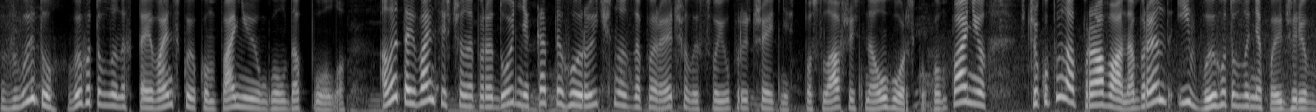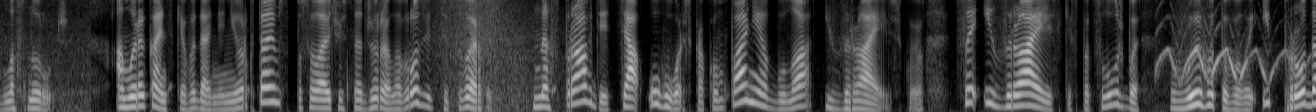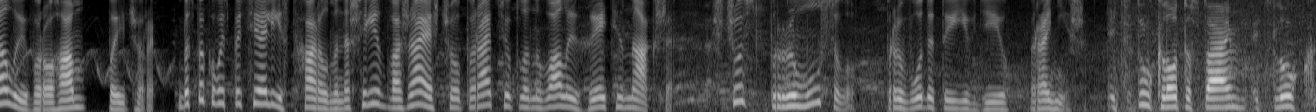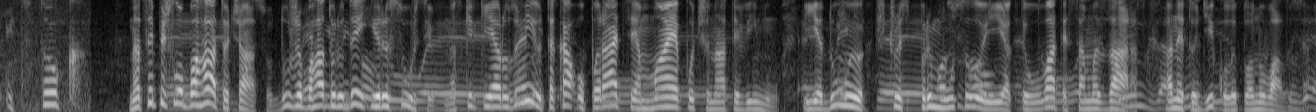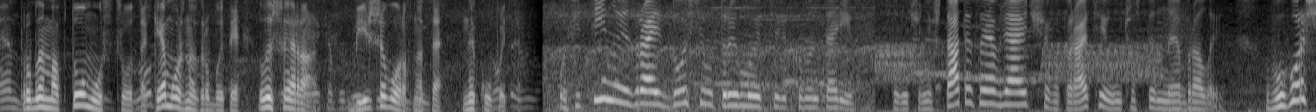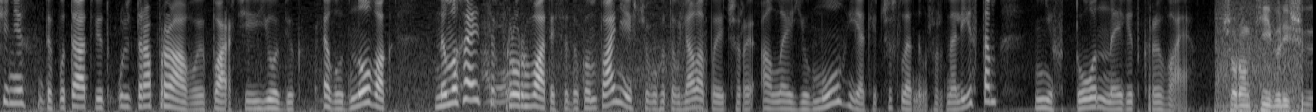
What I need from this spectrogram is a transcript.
З виду виготовлених тайванською компанією Голда Поло. Але тайванці ще напередодні категорично заперечили свою причетність, пославшись на угорську компанію, що купила права на бренд і виготовлення пейджерів власноруч. Американське видання York Times, посилаючись на джерела в розвідці, твердить. Насправді ця угорська компанія була ізраїльською. Це ізраїльські спецслужби виготовили і продали ворогам пейджери. Безпековий спеціаліст Харл Менашрів вважає, що операцію планували геть інакше. Щось примусило приводити її в дію раніше. It's too close time. It's look. It's took На це пішло багато часу, дуже багато людей і ресурсів. Наскільки я розумію, така операція має починати війну. І я думаю, щось примусило її активувати саме зараз, а не тоді, коли планувалося. Проблема в тому, що таке можна зробити лише раз. Більше ворог на це не купиться. Офіційно Ізраїль досі утримується від коментарів. Сполучені Штати заявляють, що в операції участи не брали. В Угорщині депутат від ультраправої партії Йобік Елуд Новак намагається прорватися до компанії, що виготовляла пейджери, але йому, як і численним журналістам, ніхто не відкриває.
